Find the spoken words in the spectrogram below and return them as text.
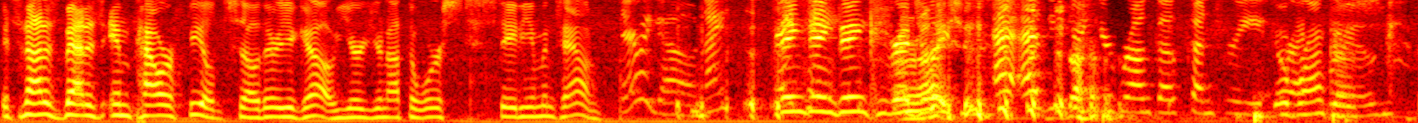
it's not as bad as Empower Field. So there you go. You're you're not the worst stadium in town. There we go. Nice. Ding Great ding ding! Congratulations. A- As you drink your Broncos country. Go Broncos.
